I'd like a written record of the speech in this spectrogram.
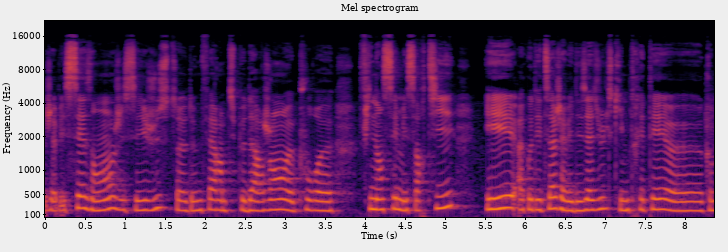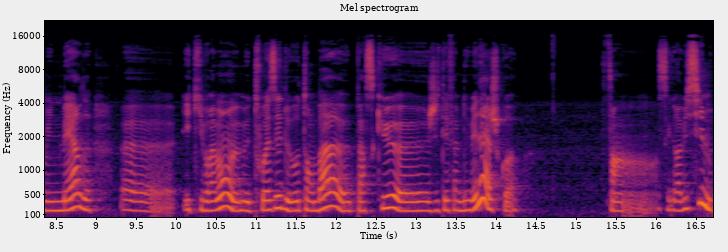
j'avais 16 ans, j'essayais juste de me faire un petit peu d'argent pour financer mes sorties. Et à côté de ça, j'avais des adultes qui me traitaient comme une merde et qui vraiment me toisaient de haut en bas parce que j'étais femme de ménage, quoi. Enfin, c'est gravissime.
